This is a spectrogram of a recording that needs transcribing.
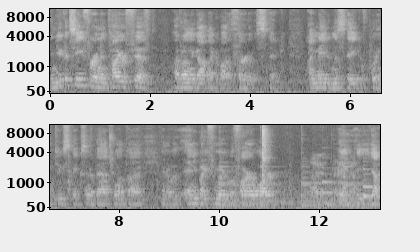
And you could see for an entire fifth, I've only got like about a third of a stick. I made a mistake of putting two sticks in a batch one time, and it was, anybody familiar with fire water? Oh, yeah. They- they- Yeah,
